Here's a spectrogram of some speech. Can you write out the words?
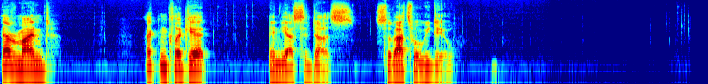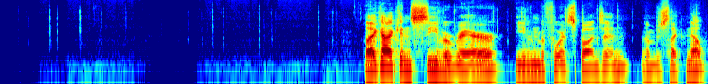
Never mind. I can click it, and yes, it does. So that's what we do. Like I can see the rare even before it spawns in. I'm just like, nope,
